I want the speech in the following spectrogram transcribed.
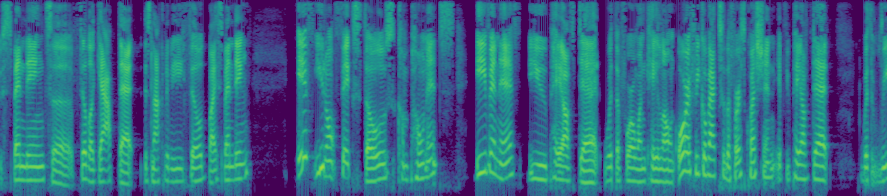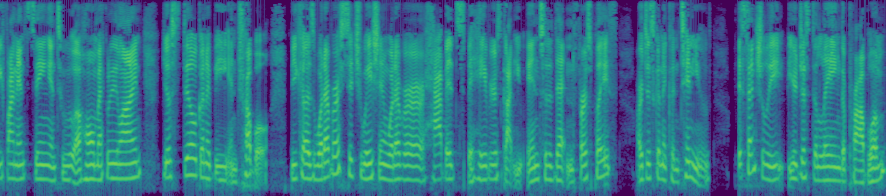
spending to fill a gap that is not going to be filled by spending. If you don't fix those components, even if you pay off debt with a 401k loan, or if we go back to the first question, if you pay off debt with refinancing into a home equity line, you're still going to be in trouble because whatever situation, whatever habits, behaviors got you into the debt in the first place are just going to continue essentially you're just delaying the problem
